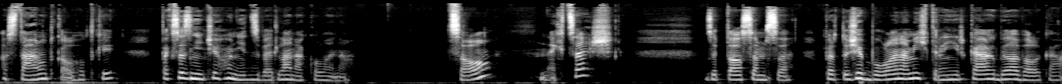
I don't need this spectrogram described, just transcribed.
a stáhnout kalhotky, tak se z ničeho nic zvedla na kolena. Co? Nechceš? Zeptal jsem se, protože boule na mých trenírkách byla velká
